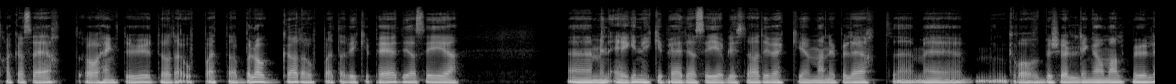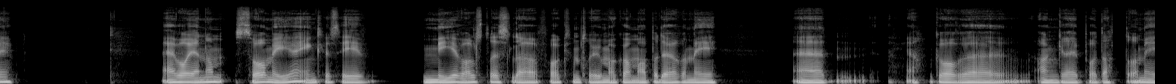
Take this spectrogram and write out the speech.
trakassert og hengt ut, og det er oppretta blogger, det er oppretta Wikipedia-sider. Eh, min egen Wikipedia-side blir stadig vekk manipulert eh, med grove beskyldninger om alt mulig. Jeg har vært gjennom så mye, inklusiv mye voldstrusler, folk som truer med å komme på døra mi, eh, ja, grove angrep på dattera mi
